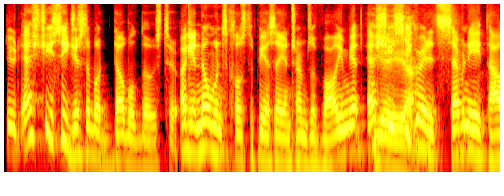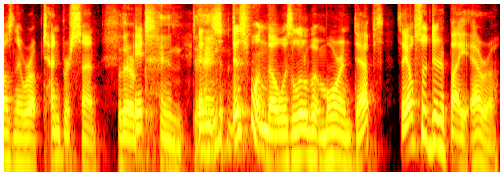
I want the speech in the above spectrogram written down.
Dude, SGC just about doubled those two. Again, no one's close to PSA in terms of volume yet. SGC yeah. graded 78,000. They were up 10%. But they're up It- 10. And Dang. this, this one, though, was a little bit more in depth. They also did it by era.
